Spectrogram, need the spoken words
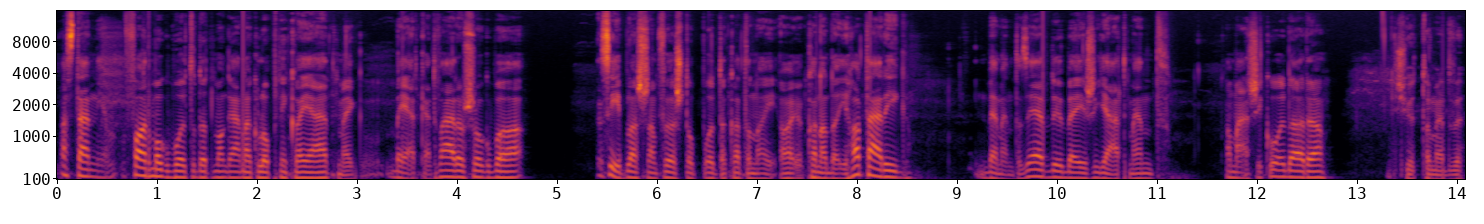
Aztán ilyen farmokból tudott magának lopni kaját, meg bejárkált városokba. Szép lassan fölstoppolt a, katonai, a kanadai határig, bement az erdőbe, és így átment a másik oldalra. És jött a medve.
